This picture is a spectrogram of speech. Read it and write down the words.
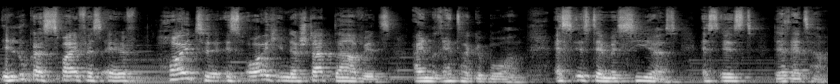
in Lukas 2, Vers 11, heute ist euch in der Stadt Davids ein Retter geboren. Es ist der Messias, es ist der Retter.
